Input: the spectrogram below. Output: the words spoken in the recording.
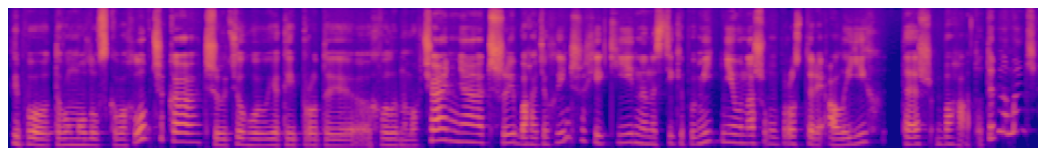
Типу того молдовського хлопчика, чи цього, який проти хвилини мовчання, чи багатьох інших, які не настільки помітні у нашому просторі, але їх теж багато. Тим не менш,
